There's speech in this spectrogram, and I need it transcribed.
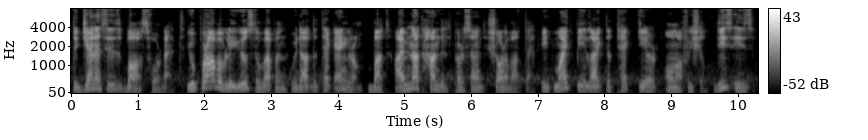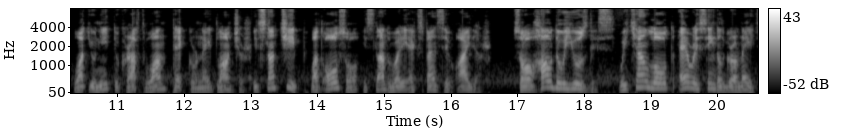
the Genesis boss for that. You probably use the weapon without the Tek engram, but I'm not 100% sure about that. It might be like the Tek gear on official. This is what you need to craft one Tek Grenade Launcher. It's not cheap, but also it's not very expensive either. So how do we use this? We can load every single grenade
